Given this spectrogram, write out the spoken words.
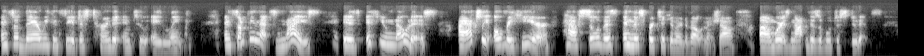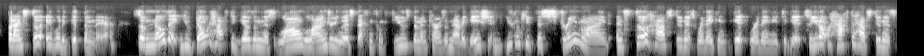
And so there we can see it just turned it into a link. And something that's nice is if you notice, I actually over here have syllabus in this particular development shell um, where it's not visible to students, but I'm still able to get them there. So know that you don't have to give them this long laundry list that can confuse them in terms of navigation. You can keep this streamlined and still have students where they can get where they need to get. So you don't have to have students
